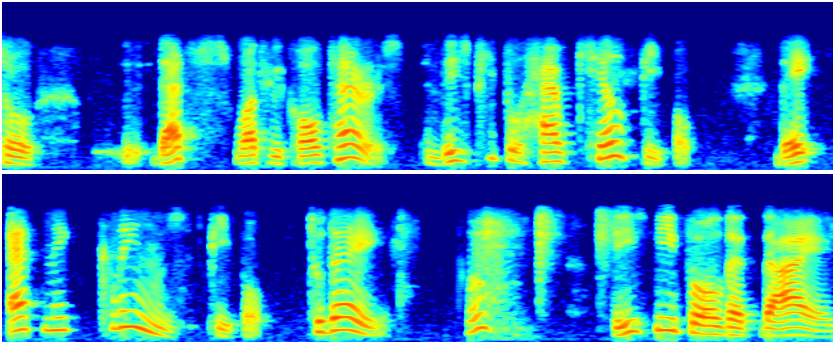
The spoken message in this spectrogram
So that's what we call terrorists. And these people have killed people. They ethnic cleanse people. Today, these people that Daesh,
